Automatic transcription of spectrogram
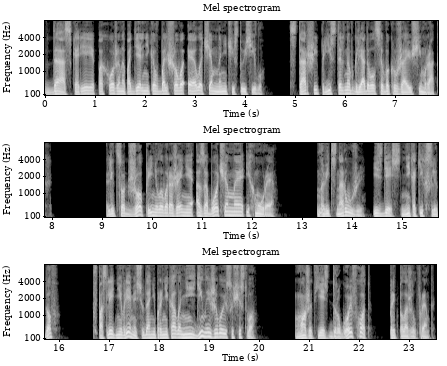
Да, скорее похоже на подельников Большого Эла, чем на нечистую силу. Старший пристально вглядывался в окружающий мрак. Лицо Джо приняло выражение озабоченное и хмурое. Но ведь снаружи и здесь никаких следов. В последнее время сюда не проникало ни единое живое существо. «Может, есть другой вход?» — предположил Фрэнк.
